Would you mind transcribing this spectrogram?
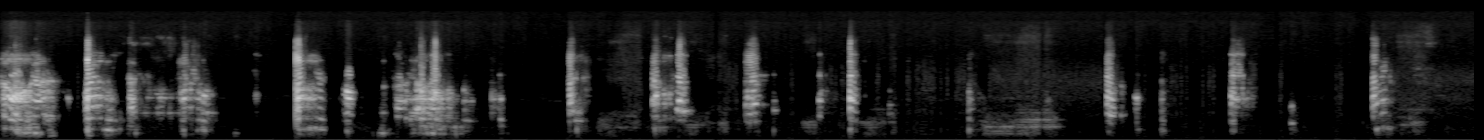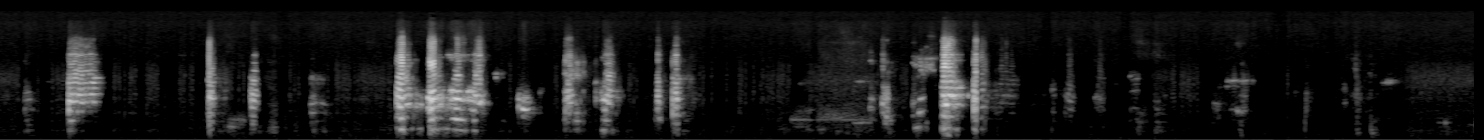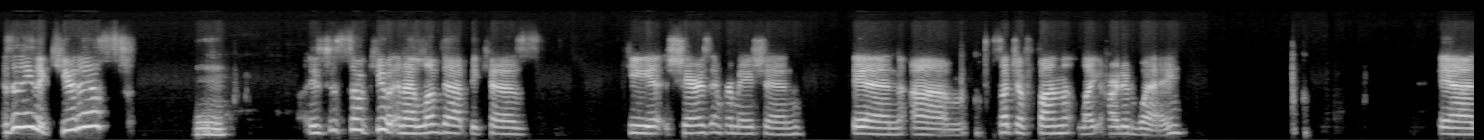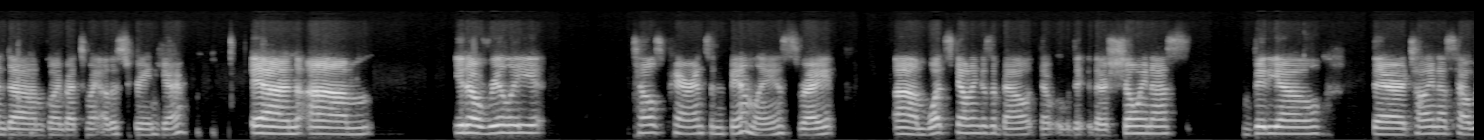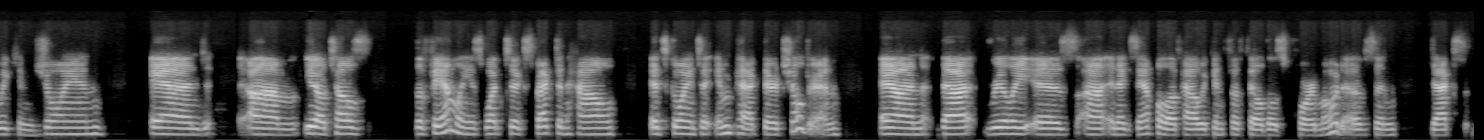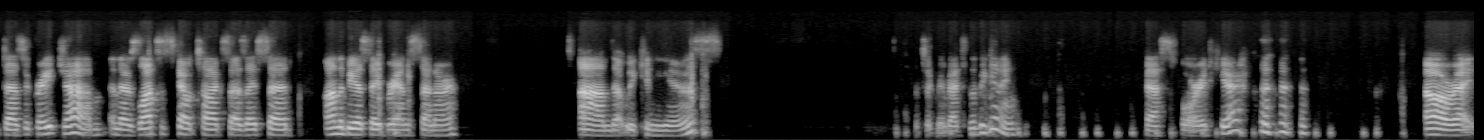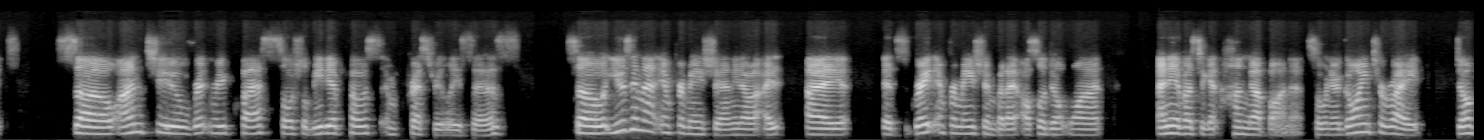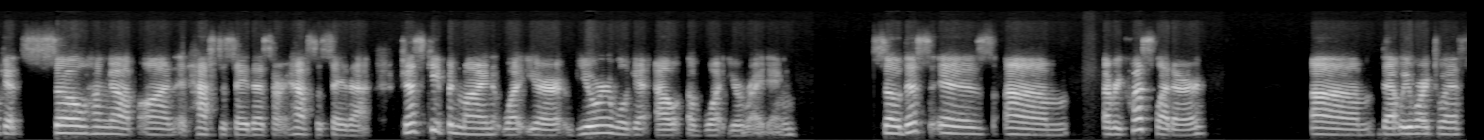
啊，哎。Isn't he the cutest? Mm. He's just so cute. And I love that because he shares information in um, such a fun, lighthearted way. And um, going back to my other screen here. And, um, you know, really tells parents and families, right, um, what scouting is about, that they're showing us video they're telling us how we can join and, um, you know, tells the families what to expect and how it's going to impact their children. And that really is uh, an example of how we can fulfill those core motives. And Dax does a great job. And there's lots of Scout Talks, as I said, on the BSA Brand Center um, that we can use. It took me back to the beginning. Fast forward here. All right. So on to written requests, social media posts, and press releases. So using that information, you know, I, I, it's great information, but I also don't want any of us to get hung up on it. So when you're going to write, don't get so hung up on it has to say this or it has to say that. Just keep in mind what your viewer will get out of what you're writing. So this is um, a request letter um, that we worked with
